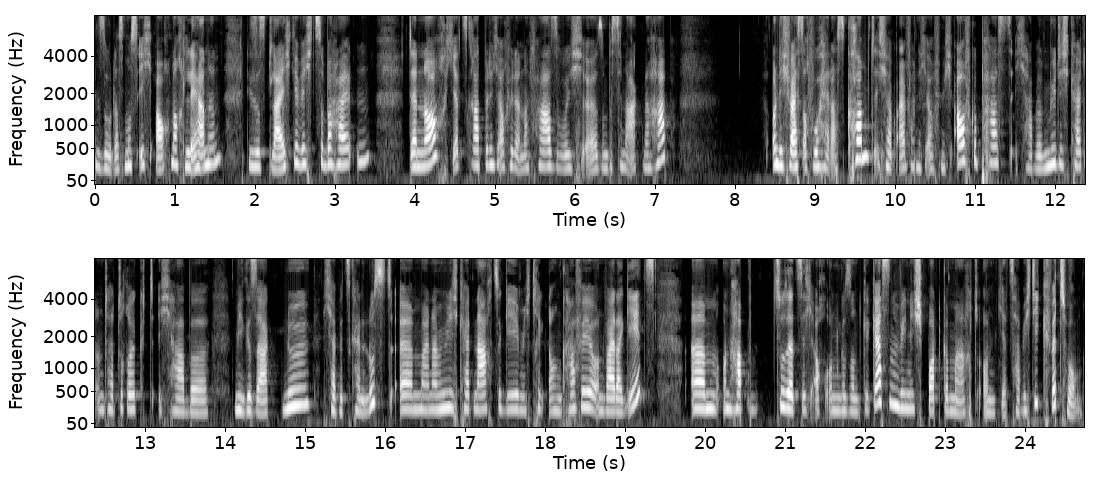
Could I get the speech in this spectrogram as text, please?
So, das muss ich auch noch lernen, dieses Gleichgewicht zu behalten. Dennoch, jetzt gerade bin ich auch wieder in einer Phase, wo ich äh, so ein bisschen Akne habe. Und ich weiß auch, woher das kommt. Ich habe einfach nicht auf mich aufgepasst. Ich habe Müdigkeit unterdrückt. Ich habe mir gesagt, nö, ich habe jetzt keine Lust, äh, meiner Müdigkeit nachzugeben. Ich trinke noch einen Kaffee und weiter geht's. Ähm, und habe zusätzlich auch ungesund gegessen, wenig Sport gemacht und jetzt habe ich die Quittung.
